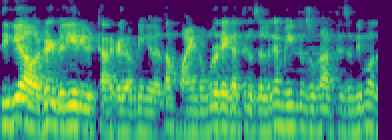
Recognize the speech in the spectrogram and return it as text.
திவ்யா அவர்கள் வெளியேறி விட்டார்கள் அப்படிங்கிறது தான் பாயிண்ட் உங்களுடைய கருத்துக்கள் சொல்லுங்கள் மீண்டும் சுப்ராத்தில் சந்திப்போம்.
